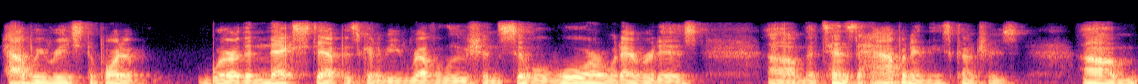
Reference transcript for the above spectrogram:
have we reached the point of where the next step is going to be revolution civil war whatever it is um, that tends to happen in these countries um,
